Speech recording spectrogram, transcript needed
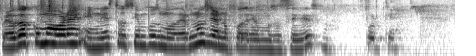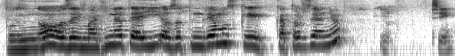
Pero como ahora en estos tiempos modernos ya no podríamos hacer eso. ¿Por qué? Pues no, o sea, imagínate ahí, o sea, tendríamos que 14 años. Sí.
